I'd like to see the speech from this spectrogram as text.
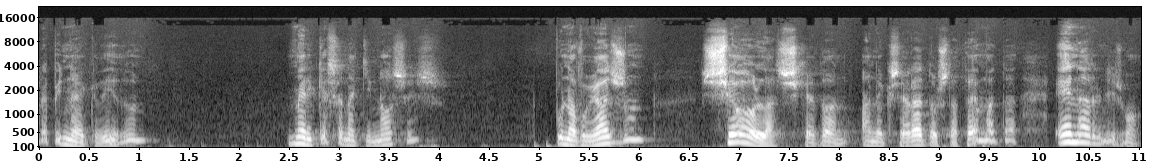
πρέπει να εκδίδουν μερικές ανακοινώσεις που να βγάζουν σε όλα σχεδόν ανεξαιρέτως τα θέματα ένα αρνησμό.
